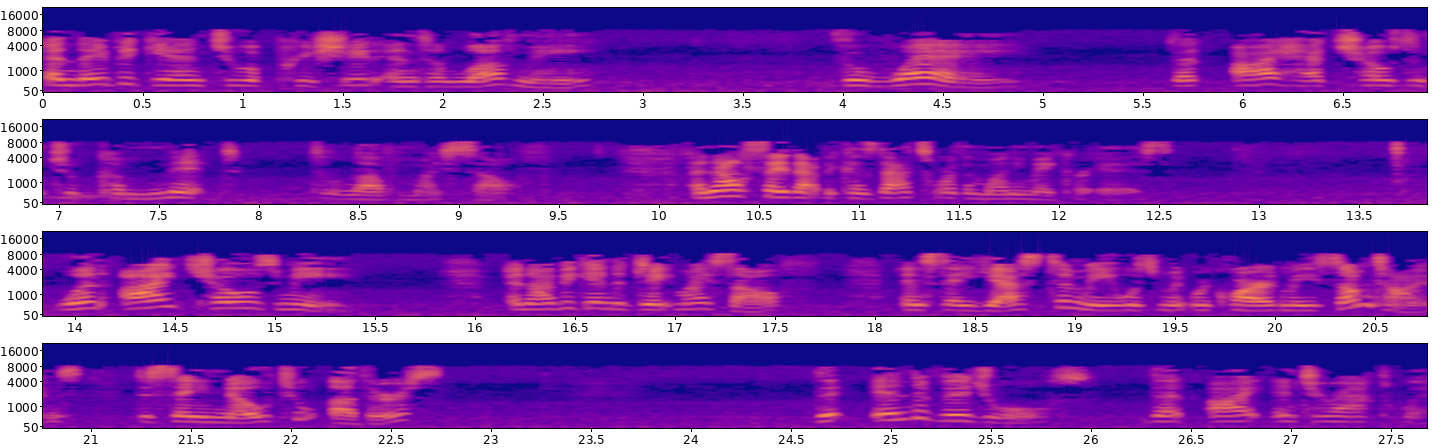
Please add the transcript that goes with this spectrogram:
and they began to appreciate and to love me the way that I had chosen to commit to love myself. And I'll say that because that's where the moneymaker is. When I chose me and I began to date myself and say yes to me, which required me sometimes to say no to others, the individuals that I interact with,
